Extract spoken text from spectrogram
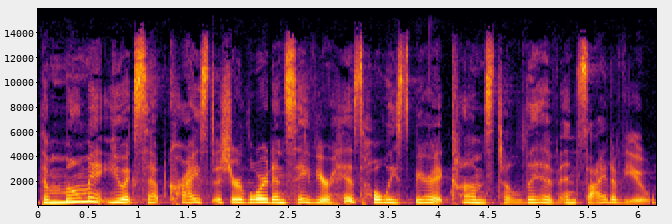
the moment you accept Christ as your Lord and Savior, His Holy Spirit comes to live inside of you.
